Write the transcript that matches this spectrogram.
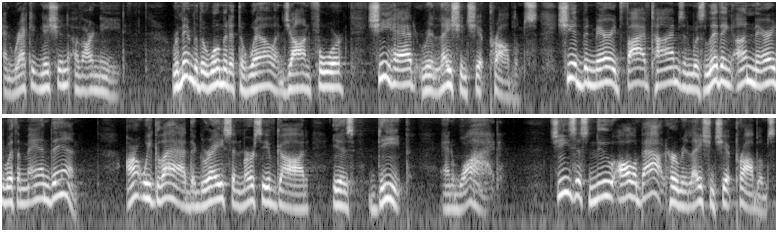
and recognition of our need. Remember the woman at the well in John 4? She had relationship problems. She had been married five times and was living unmarried with a man then. Aren't we glad the grace and mercy of God is deep and wide? Jesus knew all about her relationship problems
